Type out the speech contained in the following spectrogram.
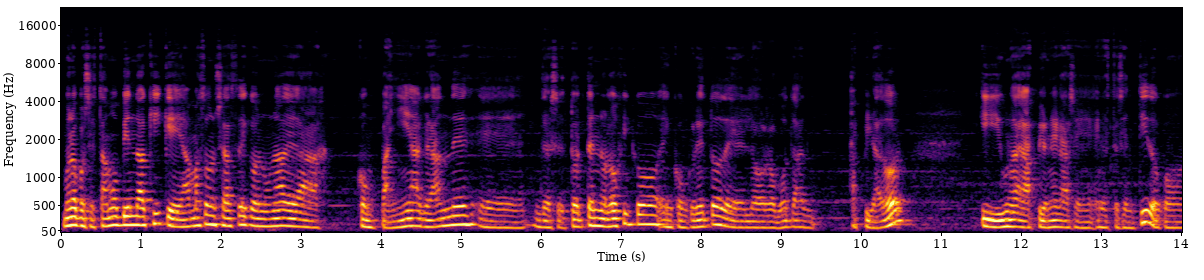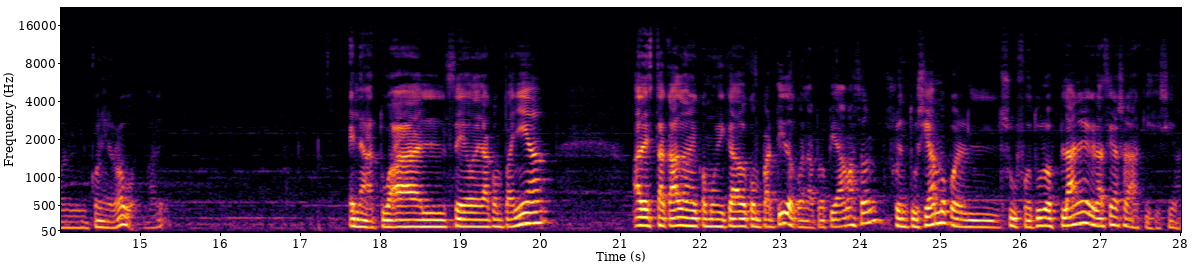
Bueno, pues estamos viendo aquí que Amazon se hace con una de las compañías grandes eh, del sector tecnológico, en concreto de los robots aspirador, y una de las pioneras en, este sentido con, con el robot. ¿vale? El actual CEO de la compañía ha destacado en el comunicado compartido con la propia Amazon su entusiasmo por sus futuros planes gracias a la adquisición.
